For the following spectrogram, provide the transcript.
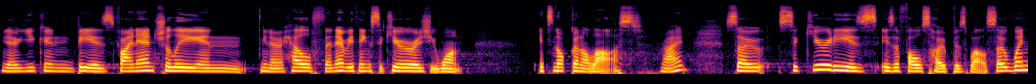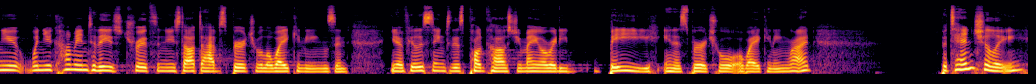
You know, you can be as financially and, you know, health and everything secure as you want. It's not going to last, right? So security is is a false hope as well. So when you when you come into these truths and you start to have spiritual awakenings and you know, if you're listening to this podcast, you may already be in a spiritual awakening, right? Potentially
